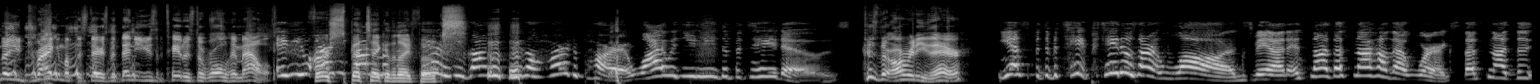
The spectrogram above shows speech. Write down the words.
No, you drag him up the stairs, but then you use the potatoes to roll him out. if you First spit take of the night, stairs, folks. You got through the hard part. Why would you need the potatoes? Because they're already there. Yes, but the pota- potatoes aren't logs, man. It's not. That's not how that works. That's not the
